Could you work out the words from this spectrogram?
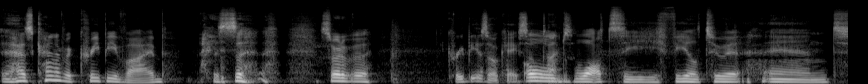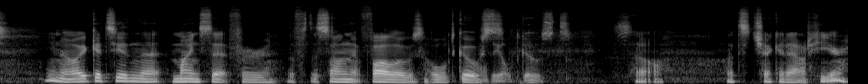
it has kind of a creepy vibe. It's a, sort of a Creepy is okay sometimes. old waltzy feel to it, and you know it gets you in the mindset for the, the song that follows, "Old All Ghosts." the old ghosts. So let's check it out here.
